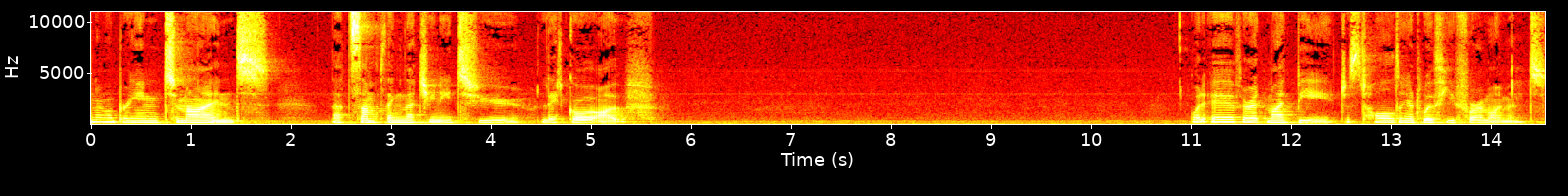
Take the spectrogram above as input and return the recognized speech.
Now bringing to mind that's something that you need to let go of. Whatever it might be, just holding it with you for a moment.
